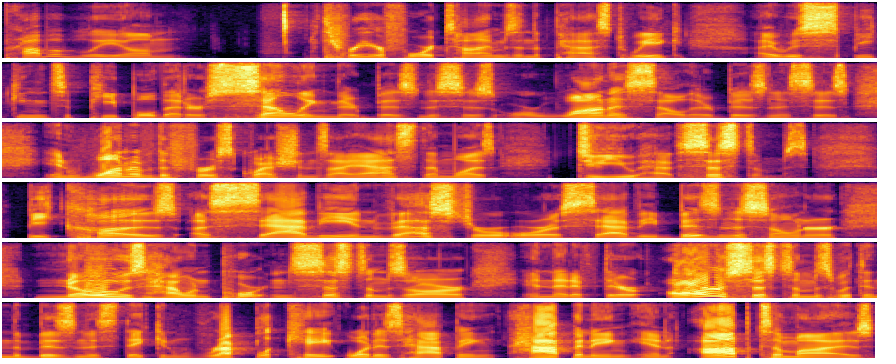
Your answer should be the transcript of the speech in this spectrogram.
probably um three or four times in the past week, I was speaking to people that are selling their businesses or want to sell their businesses. And one of the first questions I asked them was, Do you have systems? Because a savvy investor or a savvy business owner knows how important systems are and that if there are systems within the business they can replicate what is happening happening and optimize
